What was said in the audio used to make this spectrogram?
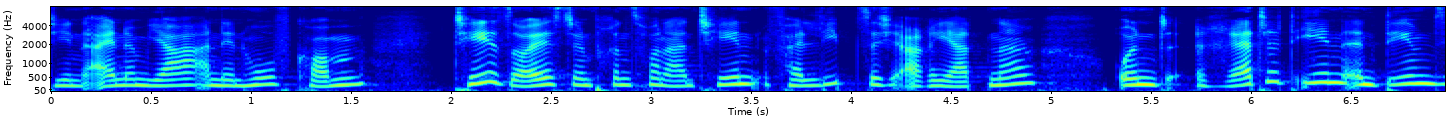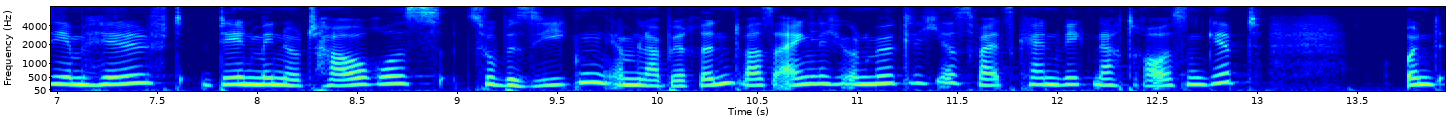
die in einem Jahr an den Hof kommen, Theseus, den Prinz von Athen, verliebt sich Ariadne und rettet ihn, indem sie ihm hilft, den Minotaurus zu besiegen im Labyrinth, was eigentlich unmöglich ist, weil es keinen Weg nach draußen gibt. Und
